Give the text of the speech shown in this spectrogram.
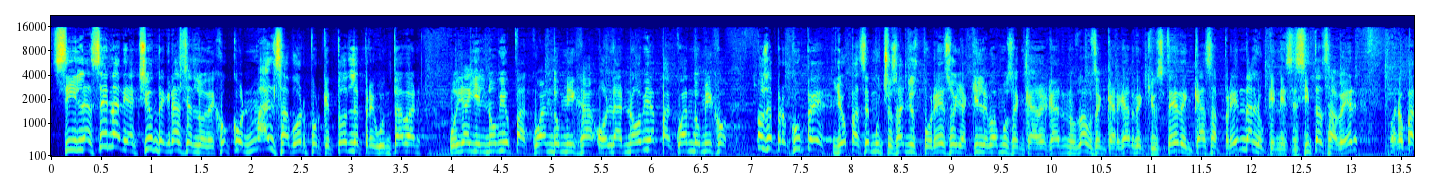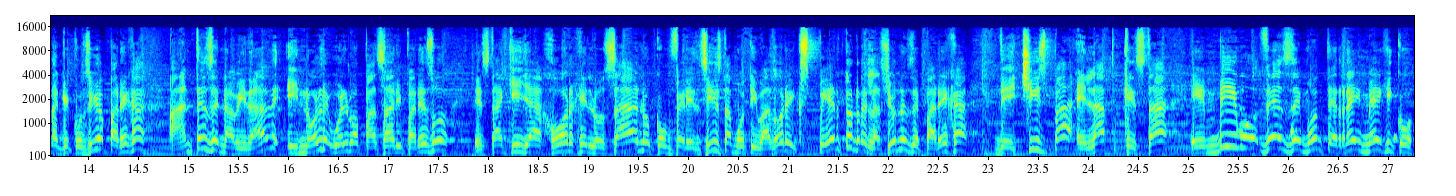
Si la cena de acción de gracias lo dejó con mal sabor porque todos le preguntaban, oiga, ¿y el novio para cuándo, mija? O la novia para cuándo, mijo. No se preocupe, yo pasé muchos años por eso y aquí le vamos a encargar, nos vamos a encargar de que usted en casa aprenda lo que necesita saber, bueno, para que consiga pareja antes de Navidad y no le vuelva a pasar. Y para eso está aquí ya Jorge Lozano, conferencista, motivador, experto en relaciones de pareja de Chispa, el app que está en vivo desde Monterrey, México.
